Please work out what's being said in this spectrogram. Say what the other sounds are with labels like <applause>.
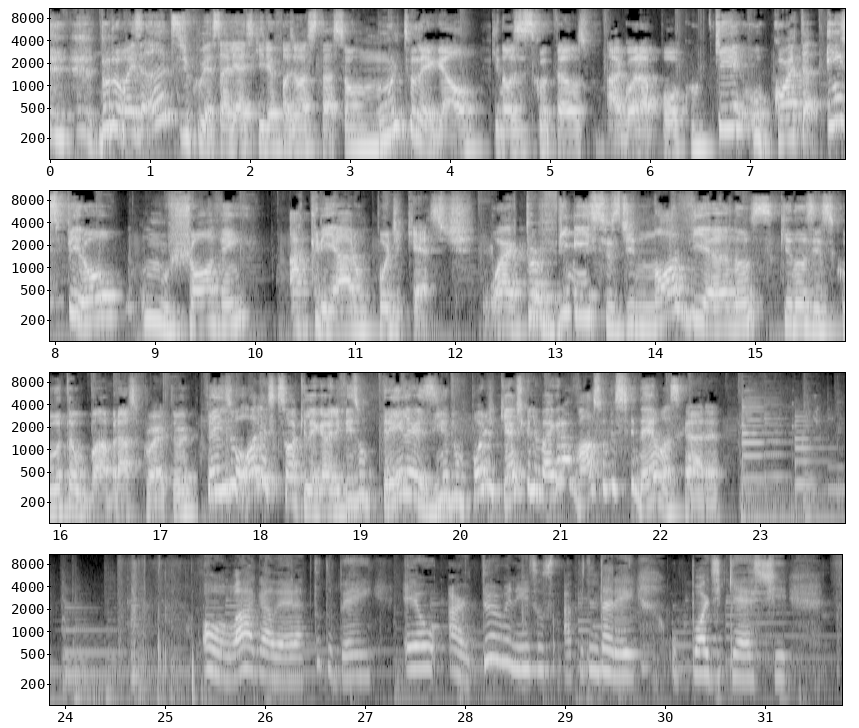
<laughs> Dudu, mas antes de começar, aliás, queria fazer uma citação muito legal que nós escutamos agora há pouco, que o Corta inspirou um jovem a criar um podcast. O Arthur Vinícius, de 9 anos, que nos escuta, um abraço pro Arthur, fez um, olha só que legal, ele fez um trailerzinho de um podcast que ele vai gravar sobre cinemas, cara. Olá, galera, tudo bem? Eu, Arthur Vinícius, apresentarei o podcast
